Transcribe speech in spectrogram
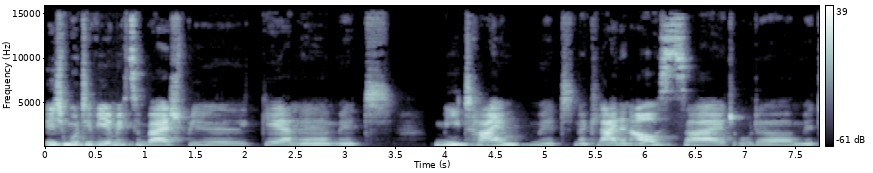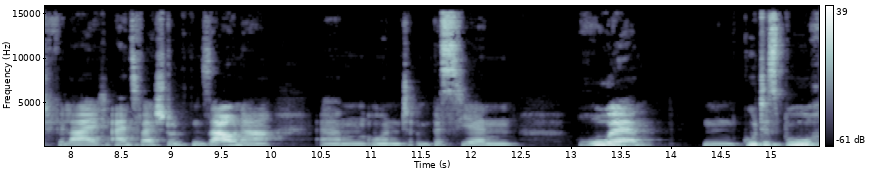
Ich motiviere mich zum Beispiel gerne mit Me-Time mit einer kleinen Auszeit oder mit vielleicht ein, zwei Stunden Sauna ähm, und ein bisschen Ruhe, ein gutes Buch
